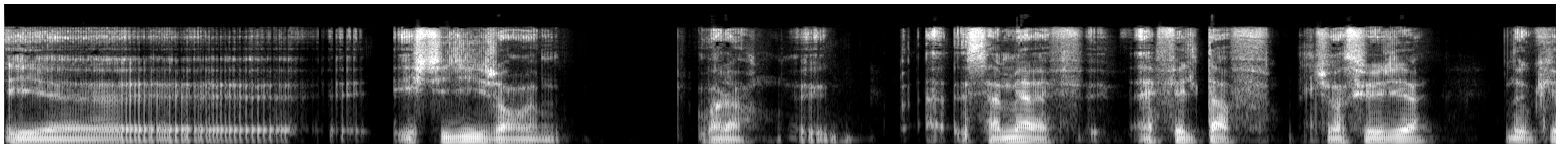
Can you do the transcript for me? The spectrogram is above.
Et, euh, et je t'ai dit, genre, voilà, sa mère, elle, fait le taf. Tu vois ce que je veux dire Donc,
